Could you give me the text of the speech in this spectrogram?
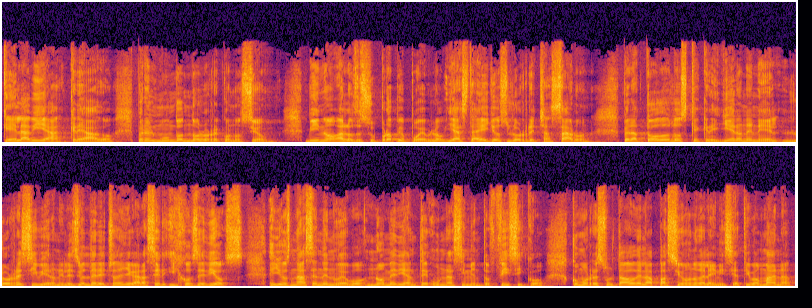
que él había creado, pero el mundo no lo reconoció. Vino a los de su propio pueblo y hasta ellos lo rechazaron, pero a todos los que creyeron en él lo recibieron y les dio el derecho de llegar a ser hijos de Dios. Ellos nacen de nuevo no mediante un nacimiento físico como resultado de la pasión o de la iniciativa humana,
